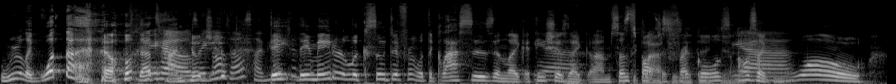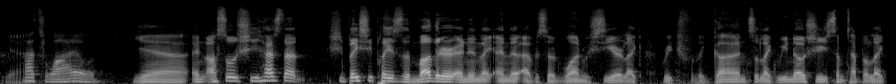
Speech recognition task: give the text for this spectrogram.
And we were like, "What the hell? That's Yeah, Han was like, Hyo-ju." "Oh, Han they Hyo-ju." they made her look so different with the glasses and like I think she has like um It's the sunspots glasses, I or think, freckles. yeah. I was like, "Whoa, yeah, that's wild." yeah, and also she has that. She basically plays the mother, and then like in the episode one, we see her like reach for the gun. So like we know she's some type of like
